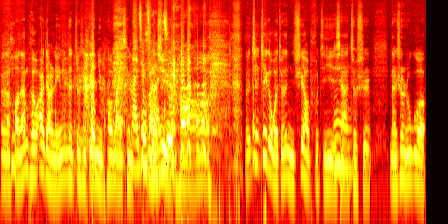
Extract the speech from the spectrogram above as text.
嗯，好男朋友二点零的就是给女朋友买情 趣玩具。好，呃，这这个我觉得你是要普及一下，就是男生如果。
